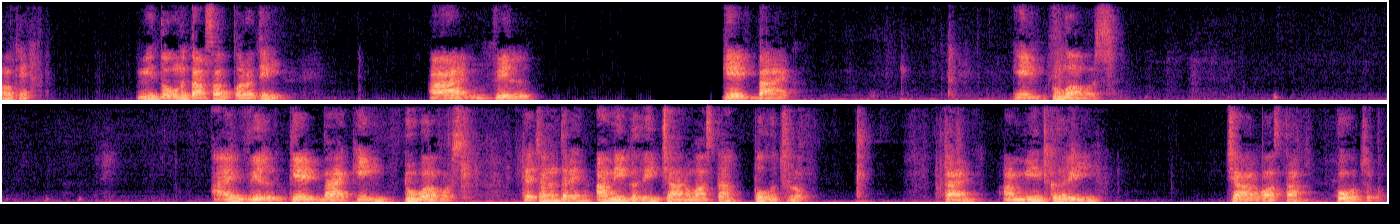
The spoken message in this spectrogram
ओके. मी दोन तासात परत येईन. I will get back in two hours I will get back in two hours त्याच्यानंतर आम्ही घरी चार वाजता पोहोचलो. काय? आम्ही घरी चार वाजता पोहोचलो.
